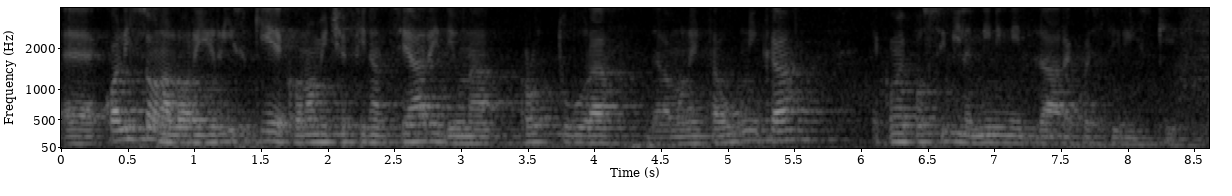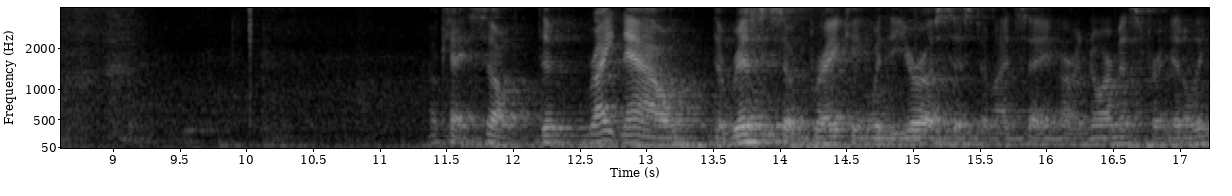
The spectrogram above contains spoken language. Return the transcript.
Eh, quali sono allora i rischi economici e finanziari di una rottura della moneta unica e come è possibile minimizzare questi rischi? Okay, so the, right now, the risks of breaking with the euro system, I'd say, are enormous for Italy.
